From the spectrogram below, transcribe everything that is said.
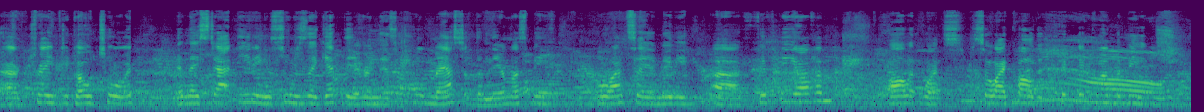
are trained to go to it, and they start eating as soon as they get there, and there's a whole mass of them. There must be, oh, I'd say maybe uh, 50 of them all at once. So I called it Picnic on the Beach.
